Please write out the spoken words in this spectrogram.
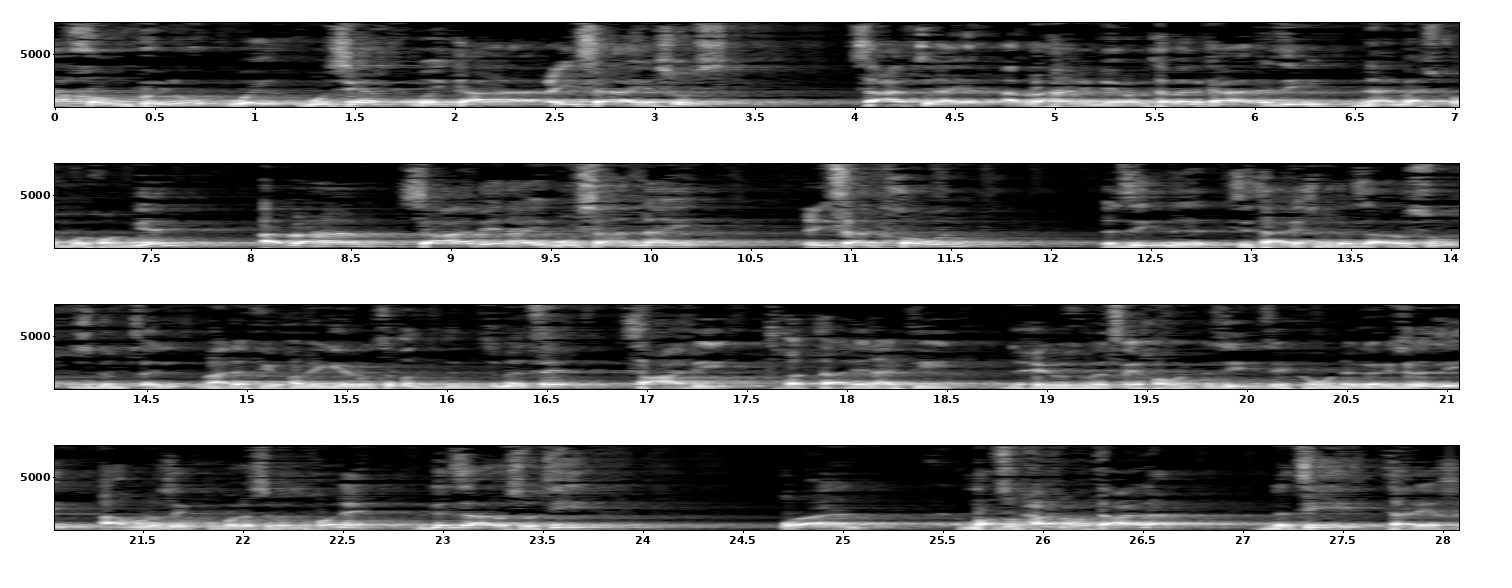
ክኸውን ኮይኑ ወይ ሙሴ ወይ ከዓ ዒሳ የሱስ ሰዓብቲ ናይ ኣብርሃም እ ነሮም ተበልካ እዚ ምናልባሽ ቅቡር ኾን ግን ኣብርሃም ሰዓቢ ናይ ሙሳን ናይ ዒሳን ክኸውን እዚ ነቲ ታሪክ ንገዛእ ርእሱ ዝግምጥል ማለት እዩ ከመይ ገይሩ ትቕድም ዝመፀ ሰዓቢ ተኸታሊ ናይቲ ድሒሩ ዝመፀ ይኸውን እዚ ዘይከውን ነገር እዩ ስለዚ ኣእምሮ ዘይቅበሎ ስለዝኾነ ንገዛእ ርእሱ እቲ ቁርን ኣላ ስብሓን ወተዓላ ነቲ ታሪክ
